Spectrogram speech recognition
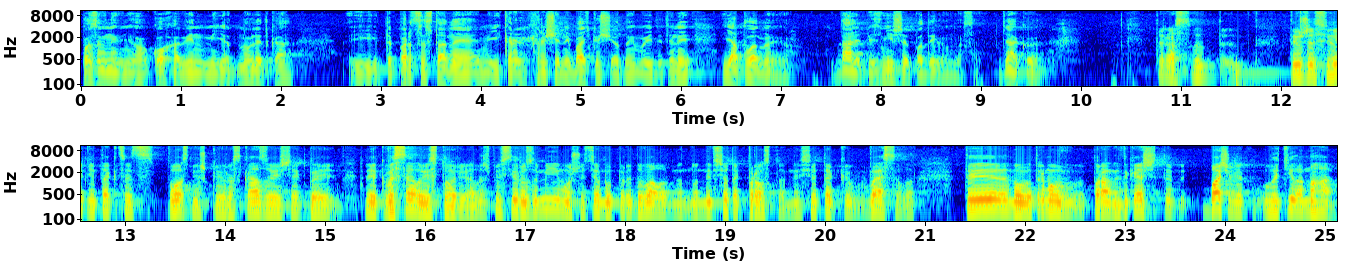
Позивний в нього Коха, він мій однолітка. І тепер це стане мій хрещений батько ще одної моєї дитини. Я планую. Далі пізніше подивимося. Дякую. Тарас, е, ти вже сьогодні так це з посмішкою розказуєш, якби ну, як веселу історію. Але ж ми всі розуміємо, що цьому передувало ну, не все так просто, не все так весело. Ти ну, отримав поранення. Ти кажеш, ти бачив, як улетіла нога.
